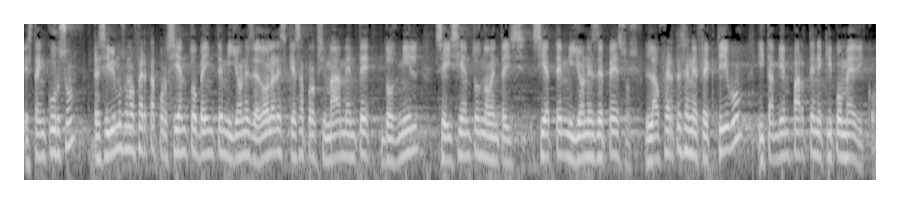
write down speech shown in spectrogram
está en curso. Recibimos una oferta por 120 millones de dólares, que es aproximadamente 2.697 millones de pesos. La oferta es en efectivo y también parte en equipo médico.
